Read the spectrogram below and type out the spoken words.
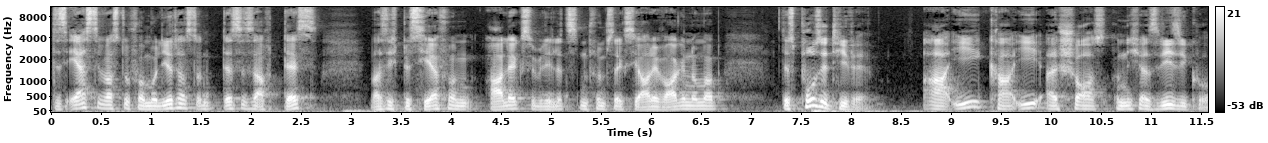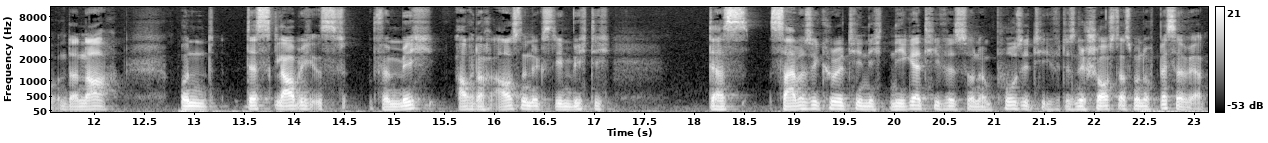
das erste, was du formuliert hast, und das ist auch das, was ich bisher von Alex über die letzten fünf, sechs Jahre wahrgenommen habe, das Positive. AI, KI als Chance und nicht als Risiko und danach. Und das, glaube ich, ist für mich auch nach außen extrem wichtig, dass Cybersecurity nicht negativ ist, sondern positiv. Das ist eine Chance, dass wir noch besser werden.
